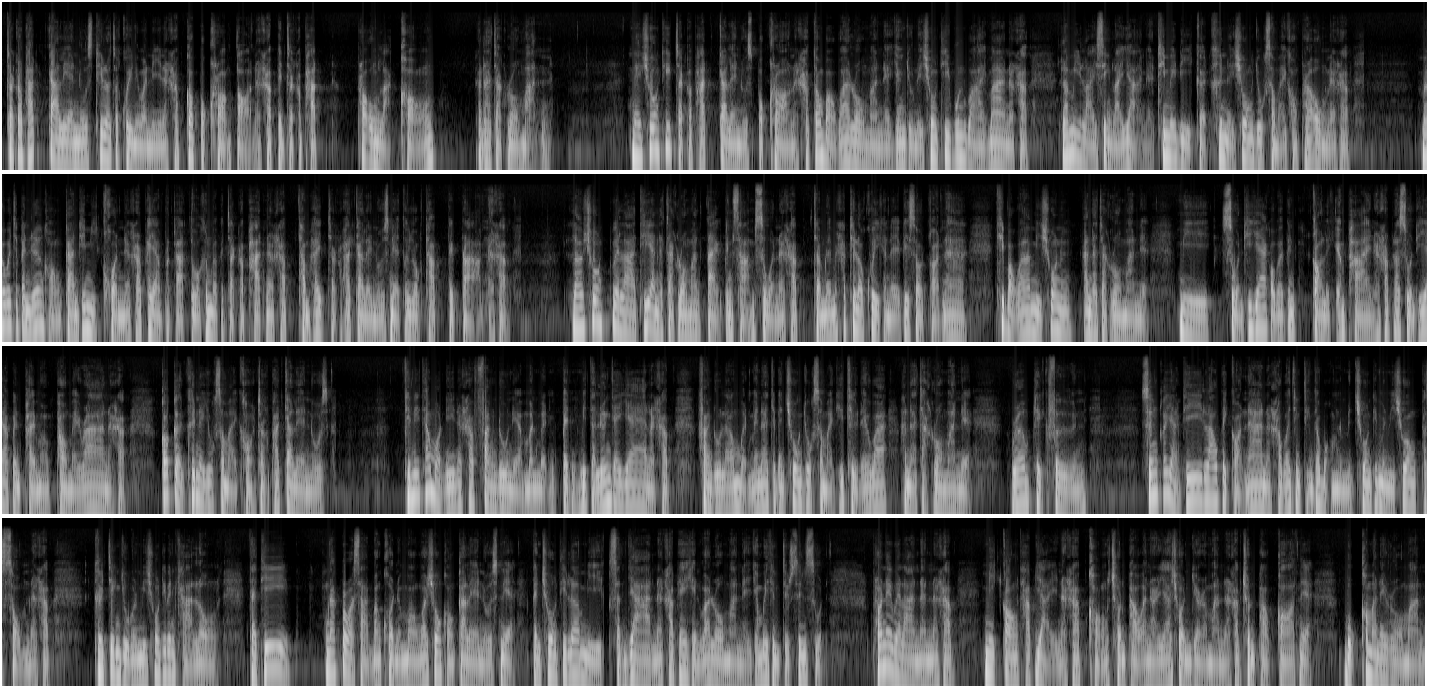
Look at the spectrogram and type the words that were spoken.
จักรพรรดิกาเลียนุสที่เราจะคุยในวันนี้นะครับ ก็ปกครองต่อนะครับ เป็นจักรพรรดิพระองค์หลักของอาณาจักรโรมัน ในช่วงที่จักรพรรดิกาเลนุสปกครองนะครับ ต้องบอกว่าโรมันเนี่ยยังอยู่ในช่วงที่วุ่นวายมากนะครับ แล้วมีหลายสิ่งหลายอย่างเนี่ยที่ไม่ดีเกิดขึ้นในช่วงยุคสมัยของพระองค์นะครับ ไม่ว่าจะเป็นเรื่องของการที่มีคนนะครับพยายามประกาศตัวขึ้นมาเป็นจักรพรรดินะครับทำให้จักรพรรดิกาเลนุสเนี่ยต้องยกทัพไปปราบนะครับแล้วช่วงเวลาที่อาณาจักรโรมันแตกเป็น 3 ส่วนนะครับจำได้ไหมครับที่เราคุยกันใน episode ก่อนหน้า ที่บอกว่ามีช่วงนึงอาณาจักรโรมันเนี่ยมีส่วนที่แยกออกไปเป็นกอริกเอ็มพายนะครับและส่วนที่แยกเป็นไพพาไมรานะครับ ก็เกิดขึ้นในยุคสมัยของจักรพรรดิกาเลนูสทีนี้ทั้งหมดนี้นะครับฟังดูเนี่ยมันเหมือนเป็นมีแต่เรื่องแย่ๆนะครับฟังดูแล้วเหมือนไม่น่าจะเป็นช่วงยุคสมัยที่ถือได้ว่าอาณาจักรโรมันเนี่ยเริ่มพลิกฟื้น ซึ่งก็อย่างที่เล่าไปก่อนหน้านะครับ ว่าจริงๆต้องบอกมันเป็นช่วงที่มันมีช่วงผสมนะครับ คือจริงอยู่มันมีช่วงที่เป็นขาลง แต่ที่นักประวัติศาสตร์บางคนมองว่าช่วงของกาเลนุสเนี่ยเป็นช่วงที่เริ่มมีสัญญาณนะครับให้เห็นว่าโรมันเนี่ยยังไม่ถึงจุดสิ้นสุด เพราะในเวลานั้นนะครับ มีกองทัพใหญ่นะครับของชนเผ่าอนาริยชนเยอรมันนะครับ ชนเผ่ากอธเนี่ยบุกเข้ามาในโรมัน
